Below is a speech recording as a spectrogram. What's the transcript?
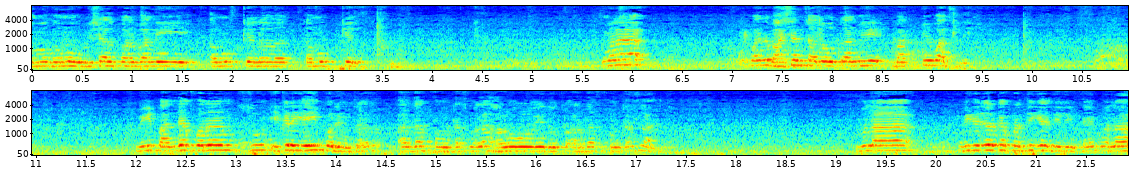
अमुक अमुक विशाल परबानी अमुक केलं तमुक केलं. मला माझं भाषण चालू होतं आणि मी बातमी वाचली. मी बांद्यापर्यंत इकडे येईपर्यंत अर्धा पाऊन तास मला हळूहळू येत होतो अर्धा पाऊन तास लागला. मला मी त्याच्यावर काय प्रतिक्रिया दिली नाही. मला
